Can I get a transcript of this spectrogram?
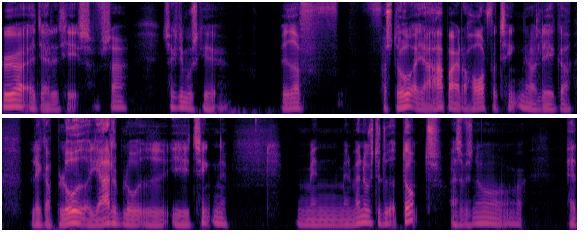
høre, at jeg er lidt hæs. Så, så kan de måske bedre forstå, at jeg arbejder hårdt for tingene og lægger, lægger blod og hjerteblod i tingene. Men, men hvad nu, hvis det lyder dumt? Altså hvis nu, at,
